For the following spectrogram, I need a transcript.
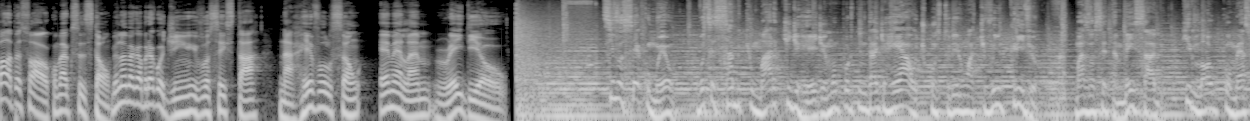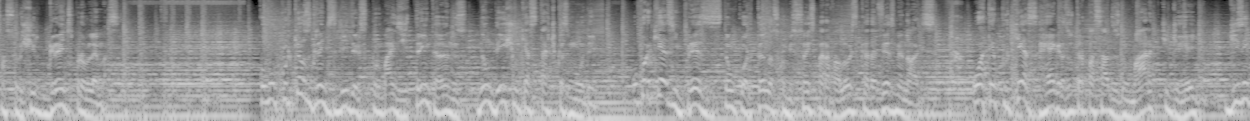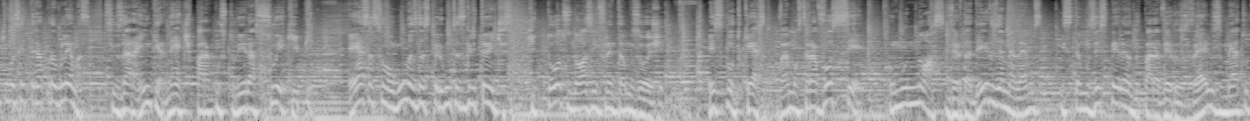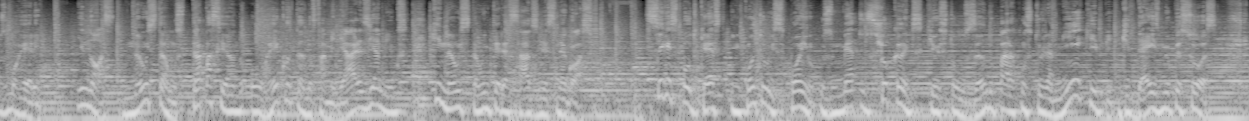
Fala pessoal, como é que vocês estão? Meu nome é Gabriel Godinho e você está na Revolução MLM Radio. Se você é como eu, você sabe que o marketing de rede é uma oportunidade real de construir um ativo incrível, mas você também sabe que logo começam a surgir grandes problemas. Como por que os grandes líderes por mais de 30 anos não deixam que as táticas mudem? Ou por que as empresas estão cortando as comissões para valores cada vez menores? Ou até por que as regras ultrapassadas do marketing de rede dizem que você terá problemas se usar a internet para construir a sua equipe? Essas são algumas das perguntas gritantes que todos nós enfrentamos hoje. Esse podcast vai mostrar a você como nós, verdadeiros MLMs, estamos esperando para ver os velhos métodos morrerem. E nós não estamos trapaceando ou recrutando familiares e amigos que não estão interessados nesse negócio. Siga esse podcast enquanto eu exponho os métodos chocantes que eu estou usando para construir a minha equipe de 10 mil pessoas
